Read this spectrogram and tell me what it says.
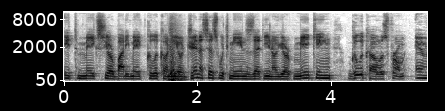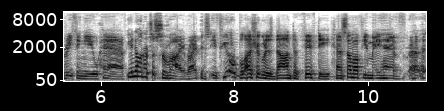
It makes your body make gluconeogenesis, which means that, you know, you're making glucose from everything you have in order to survive, right? Because if your blood sugar is down to 50, and some of you may have uh,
